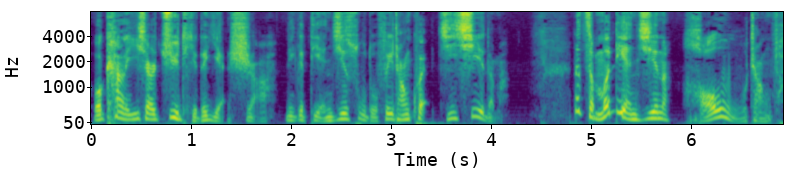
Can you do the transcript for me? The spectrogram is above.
我看了一下具体的演示啊，那个点击速度非常快，机器的嘛。那怎么点击呢？毫无章法。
